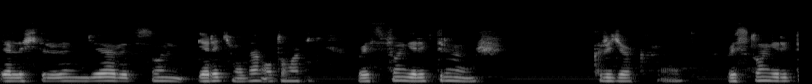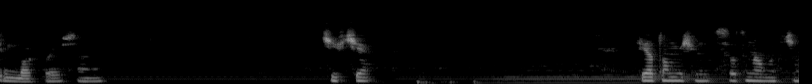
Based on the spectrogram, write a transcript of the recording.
yerleştirilince redstone gerekmeden otomatik redstone gerektirmiyormuş. Kıracak. Evet. Redstone gerektirmiyor bak bu efsane. Çiftçi. Fiyat 15 bin satın almak için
